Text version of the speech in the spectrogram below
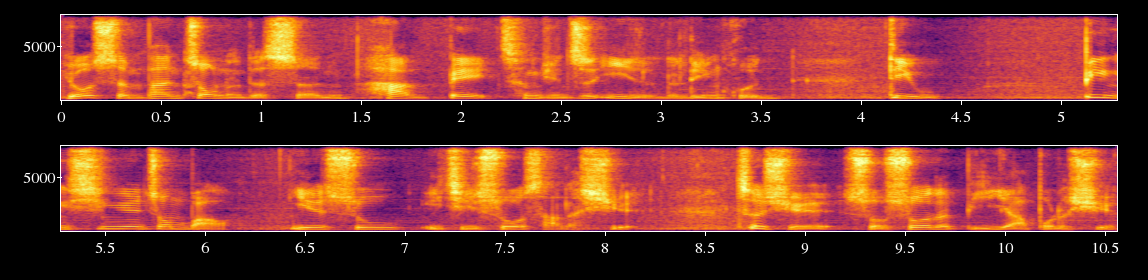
有审判众人的神和被成全之艺人的灵魂。第五，并新约中保耶稣以及所洒的血，这血所说的比亚伯的血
